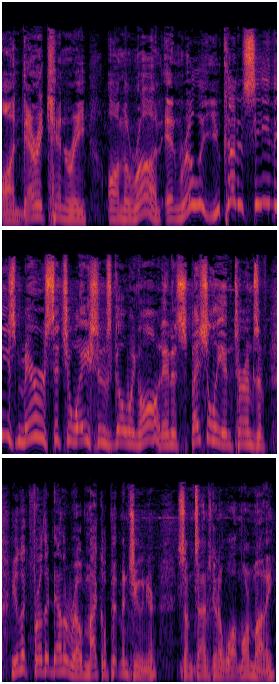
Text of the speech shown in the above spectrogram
on Derrick Henry on the run. And really, you kind of see these mirror situations going on. And especially in terms of, you look further down the road, Michael Pittman Jr., sometimes going to want more money.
